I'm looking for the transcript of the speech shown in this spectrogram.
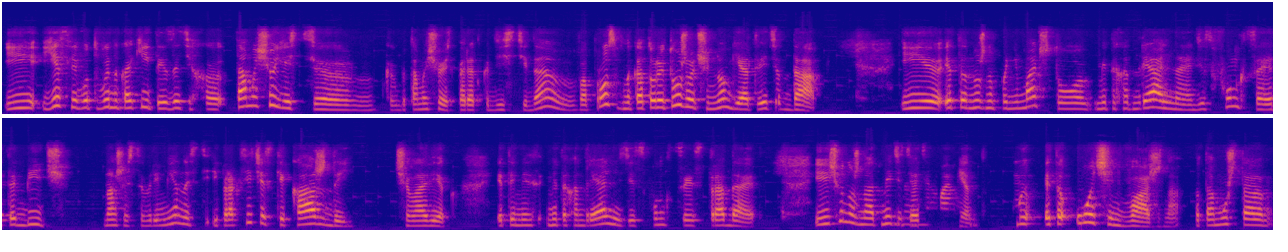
И если вот вы на какие-то из этих, э, там еще есть, как бы там еще есть порядка 10 да, вопросов, на которые тоже очень многие ответят «да». И это нужно понимать, что митохондриальная дисфункция – это бич нашей современности, и практически каждый человек этой митохондриальной дисфункцией страдает. И еще нужно отметить да. один момент. Мы, это очень важно, потому что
